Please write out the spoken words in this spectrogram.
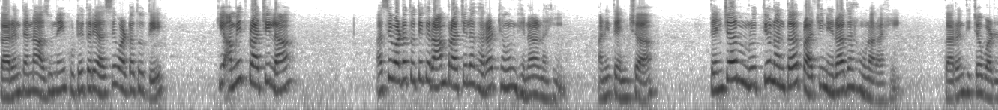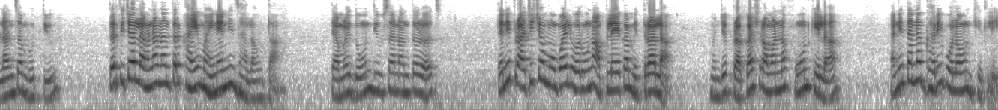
कारण त्यांना अजूनही कुठेतरी असे वाटत होते की अमित प्राचीला असे वाटत होते की राम प्राचीला घरात ठेवून घेणार नाही आणि त्यांच्या त्यांच्या मृत्यूनंतर प्राची निराधार होणार आहे. कारण तिच्या वडिलांचा मृत्यू तर तिच्या लग्नानंतर काही महिन्यांनी झाला होता. त्यामुळे दोन दिवसानंतरच त्यांनी प्राचीच्या मोबाईलवरून आपल्या एका मित्राला म्हणजे प्रकाशरावांना फोन केला आणि त्यांना घरी बोलावून घेतले.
